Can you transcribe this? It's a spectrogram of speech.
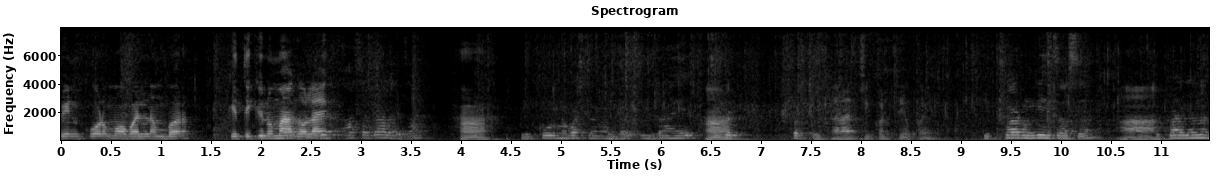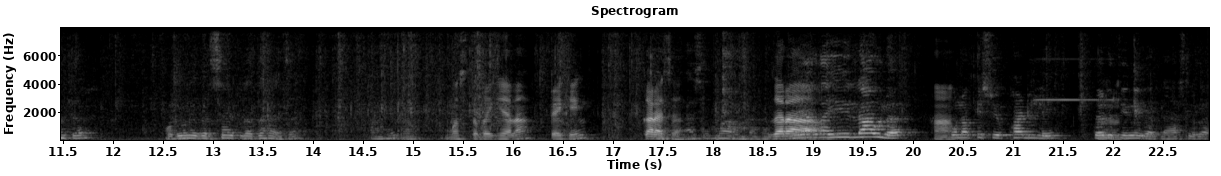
पिनकोड मोबाईल नंबर किती किलो मागवलाय? असा घालायचा. हा. हे पूर्ण बसल्यानंतर इथं आहे हा. चिकट पट्टी. ह्याला चिकट टेप आहे. ही काढून घ्यायचं असं. हा. ते काढल्यानंतर दोन्हीकडे साईडला धरायचा आणि मस्तपैकी ह्याला पॅकिंग करायचं. असं मारून टाकायचं. जरा- आणि एकदा ही लावलं हा. पुन्हा पिशवी फाडली तरी ती निघत नाही असलं.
